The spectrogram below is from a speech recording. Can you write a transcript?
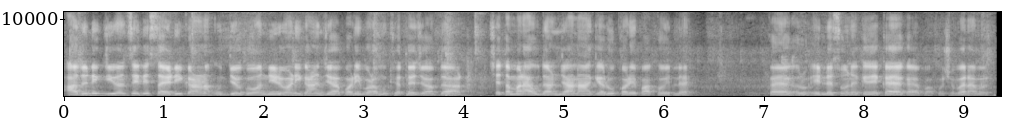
આધુનિક જીવનશૈલી, શહેરીકરણ, ઉદ્યોગો, નિર્વણીકરણ જેવા પરિબળો મુખ્યત્વે જવાબદાર છે. તમારા ઉદાહરણ જાણા કે રોકડી પાકો એટલે? કયા, એટલે શું ને? કે કયા કયા પાકો છે? બરાબર?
